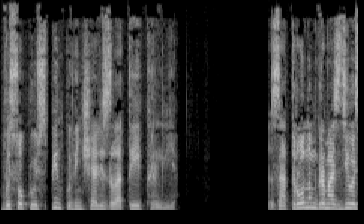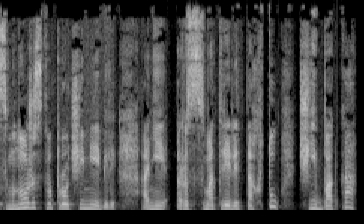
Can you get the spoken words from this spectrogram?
высокую спинку венчали золотые крылья. За троном громоздилось множество прочей мебели. Они рассмотрели тахту, чьи бока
